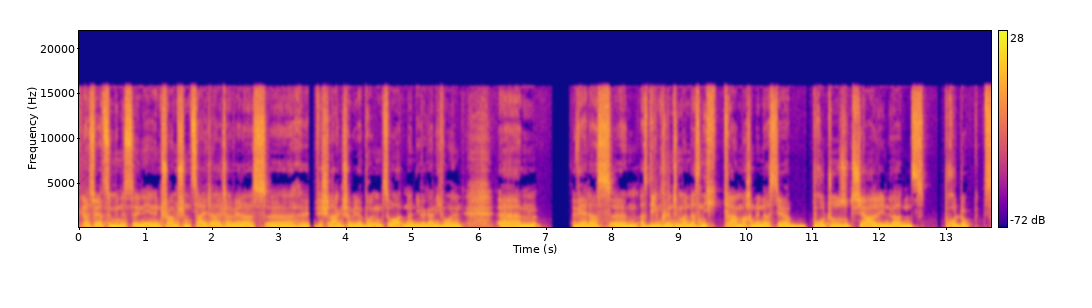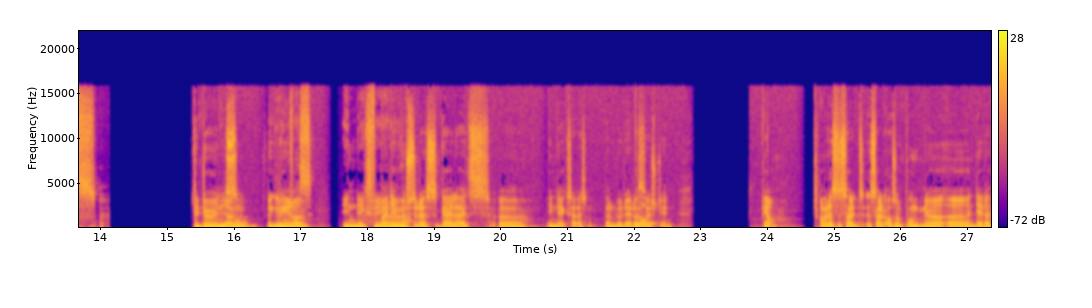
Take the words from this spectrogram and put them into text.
Das wäre zumindest in, in Trumpschen Zeitalter wäre das, äh, wir schlagen schon wieder Brücken zu Orten an, die wir gar nicht wollen. Ähm, wäre das, ähm, also dem könnte man das nicht klar machen, wenn das der Bruttosozialinlandsprodukts Gedöns wäre. Index wäre. Bei dem müsste das Geilheitsindex äh, heißen. Dann würde er das ja. verstehen. Ja. Aber das ist halt, ist halt auch so ein Punkt, ne? Äh, der, da,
